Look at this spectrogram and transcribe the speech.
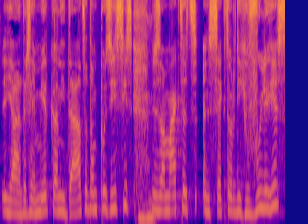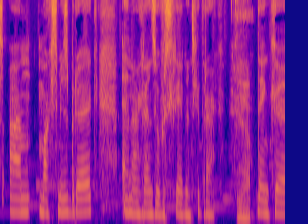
ja, er zijn meer kandidaten dan posities. Mhm. Dus dat maakt het een sector die gevoelig is aan machtsmisbruik en aan grensoverschrijdend gedrag. Ja. Denk, uh,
